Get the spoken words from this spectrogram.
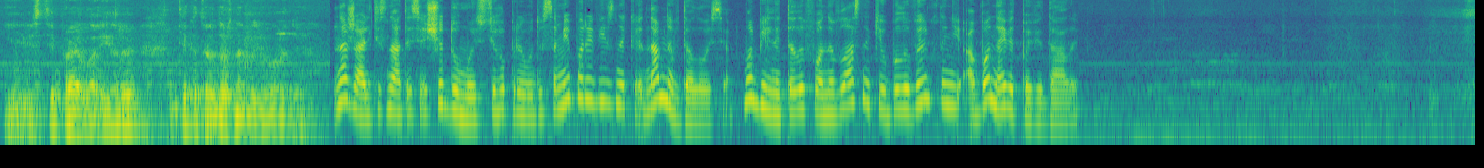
и вести правила игры, те, которые должны быть в городе. На жаль, дізнатися, що думають з цього приводу самі перевізники, нам не вдалося. Мобільні телефони власників були вимкнені або не відповідали.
